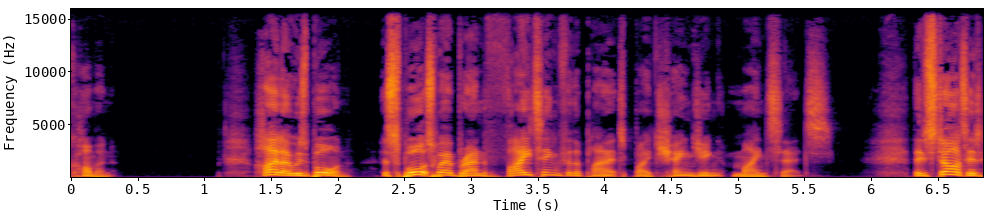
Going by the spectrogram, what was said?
common. Hylo was born, a sportswear brand fighting for the planet by changing mindsets. They've started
